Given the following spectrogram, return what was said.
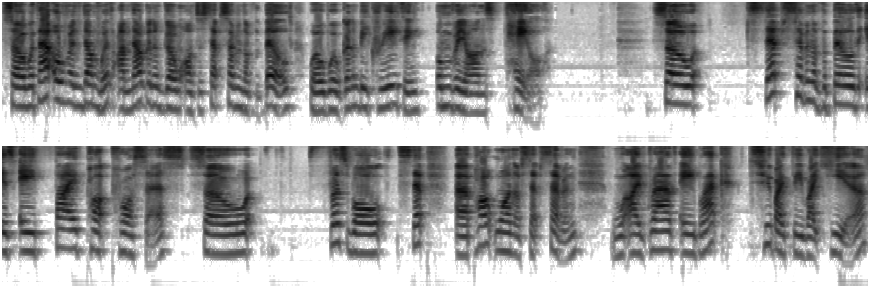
So with that over and done with, I'm now going to go on to step 7 of the build, where we're going to be creating Umbreon's tail. So, step 7 of the build is a 5-part process. So, first of all, step uh, part 1 of step 7, I've grabbed a black 2x3 right here,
